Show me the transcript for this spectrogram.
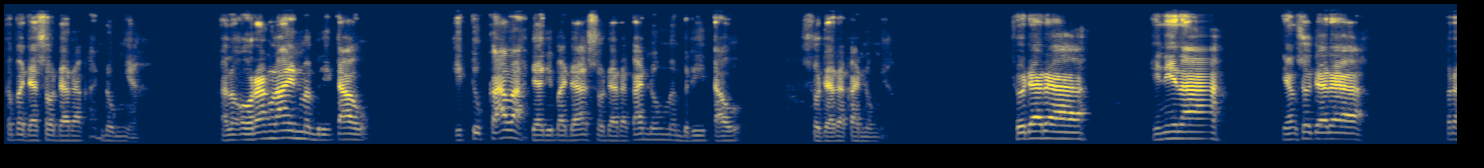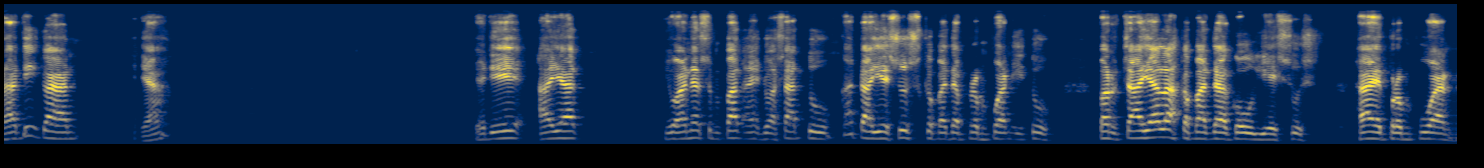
kepada saudara kandungnya. Kalau orang lain memberitahu, itu kalah daripada saudara kandung memberitahu saudara kandungnya. Saudara, inilah yang saudara perhatikan ya. Jadi ayat Yohanes 4 ayat 21 kata Yesus kepada perempuan itu, "Percayalah kepada kau Yesus, hai perempuan,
